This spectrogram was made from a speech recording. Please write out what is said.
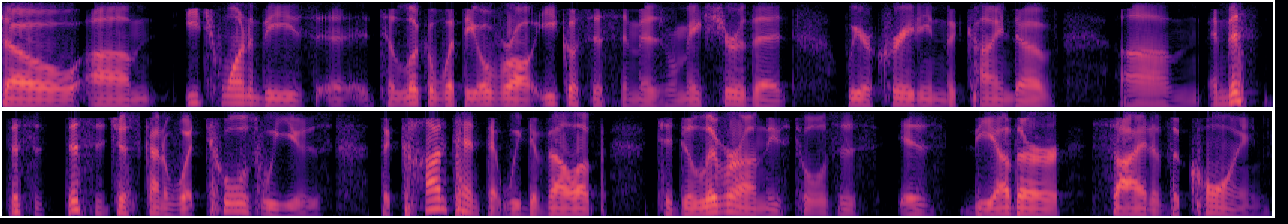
So um, each one of these, uh, to look at what the overall ecosystem is, we'll make sure that we are creating the kind of um, and this this is this is just kind of what tools we use. The content that we develop to deliver on these tools is is the other side of the coin.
